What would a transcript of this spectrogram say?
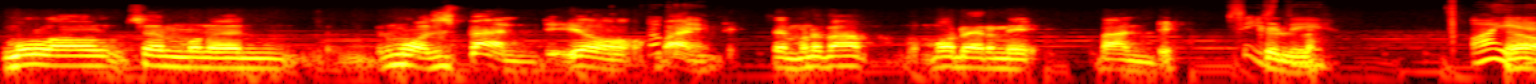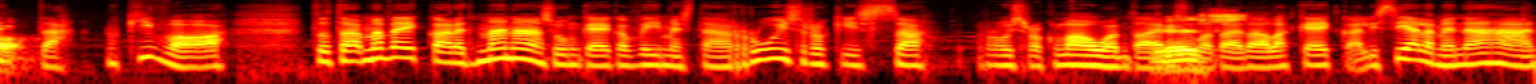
mulla on semmonen, mulla on siis bändi, joo, Okei. bändi. Semmonen vähän moderni bändi. Siistiä. Kyllä. Ai Joo. että, no kivaa. Tota, mä veikkaan, että mä näen sun keikan viimeistään Ruisrockissa. Ruisrock lauantai, yes. Yes. sulla taitaa olla keikka, eli siellä me nähdään.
